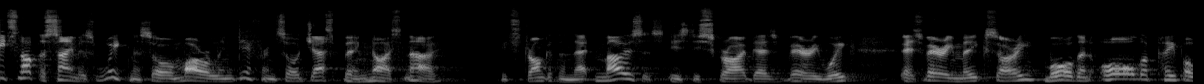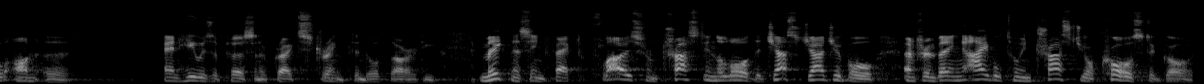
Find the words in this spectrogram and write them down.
It's not the same as weakness or moral indifference or just being nice. No, it's stronger than that. Moses is described as very weak, as very meek, sorry, more than all the people on earth. And he was a person of great strength and authority. Meekness, in fact, flows from trust in the Lord, the just judge of all, and from being able to entrust your cause to God.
